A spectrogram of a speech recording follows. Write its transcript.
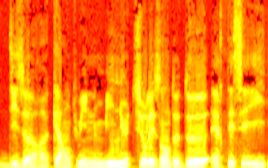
10h48 minutes sur les ondes de RTCI.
